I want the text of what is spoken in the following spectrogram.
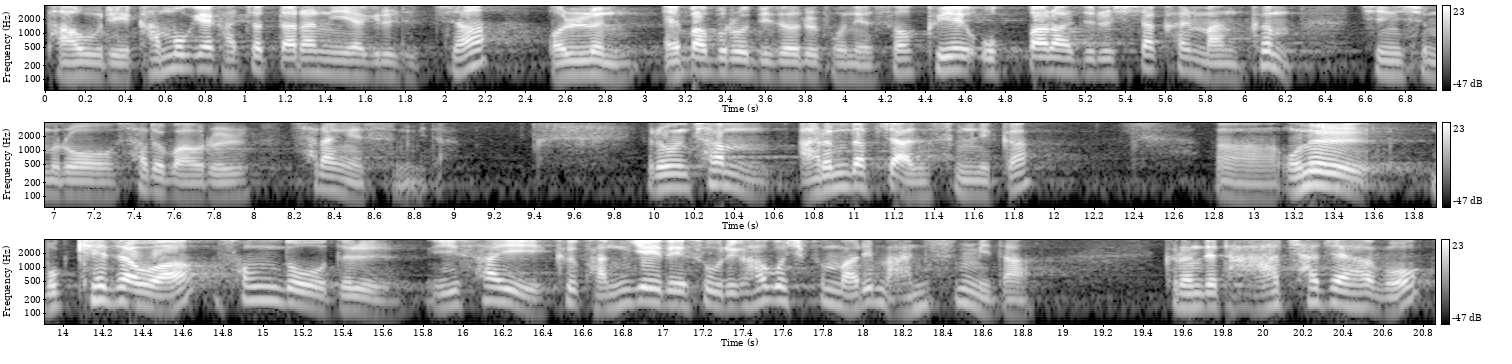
바울이 감옥에 갇혔다라는 이야기를 듣자 얼른 에바브로디더를 보내서 그의 옥바라지를 시작할 만큼 진심으로 사도 바울을 사랑했습니다. 여러분 참 아름답지 않습니까? 어, 오늘 목회자와 성도들 이 사이 그 관계에 대해서 우리가 하고 싶은 말이 많습니다. 그런데 다 차지하고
